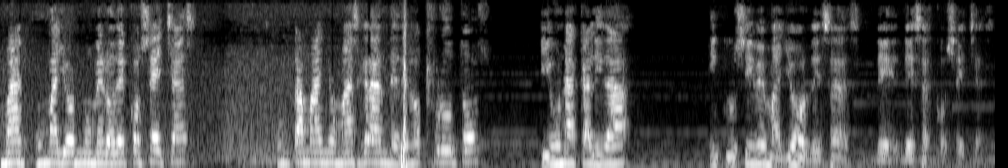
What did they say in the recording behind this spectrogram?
más, un mayor número de cosechas, un tamaño más grande de los frutos y una calidad inclusive mayor de esas, de esas cosechas.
